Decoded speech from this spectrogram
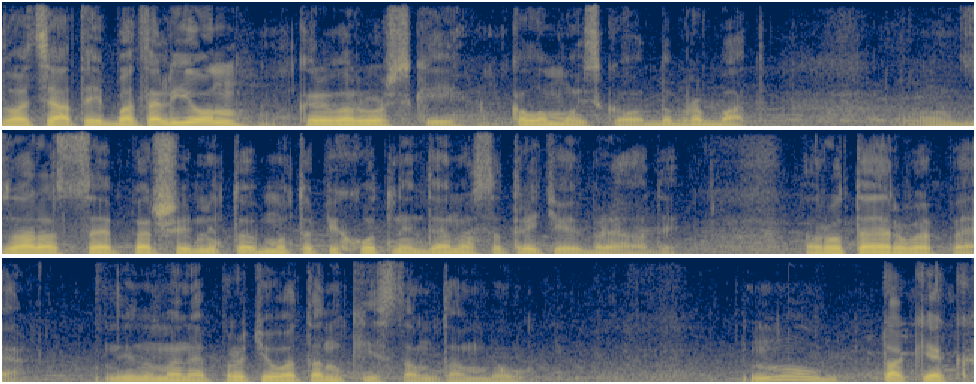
20-й батальйон Криворожський Коломойського Добробат. Зараз це перший мотопіхотний 93-ї бригади. Рота РВП. Він у мене противотанкістом там був. Ну, так як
